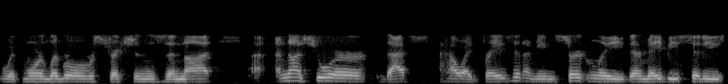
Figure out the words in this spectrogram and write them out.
with more liberal restrictions and not, I'm not sure that's how I'd phrase it. I mean certainly there may be cities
